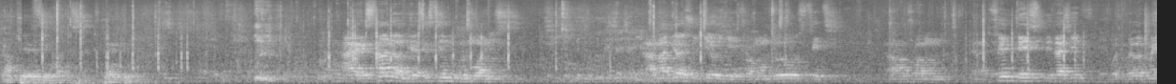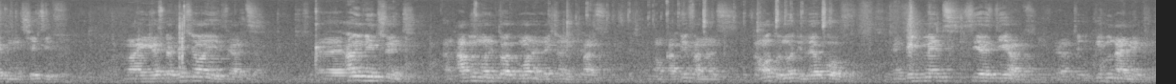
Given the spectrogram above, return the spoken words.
campaign finance. Thank you. I stand on the existing good mornings. I'm Abiy Osujeoye from Ondo State, uh, from uh, Faith-Based Leadership for Development Initiative. My expectation is that uh, having been trained and having monitored one election in the past on campaign finance, I want to know the level of engagement CSJ has uh, given INEC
